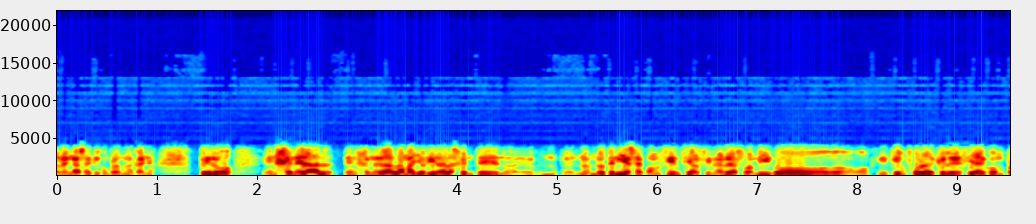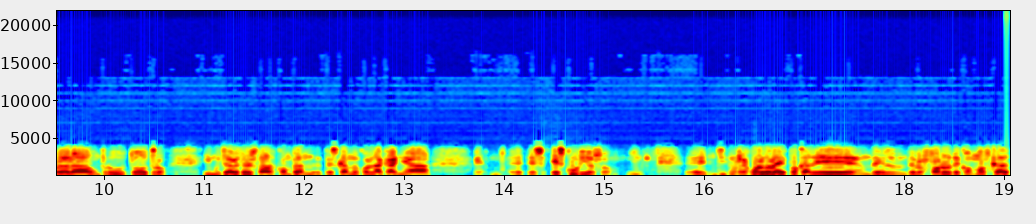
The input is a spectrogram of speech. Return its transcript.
No vengas aquí comprando una caña. Pero en general, en general la mayoría de la gente no, tenía esa conciencia. Al final era su amigo o quien fuera el que le decía de comprar a un producto u otro y muchas veces estabas comprando, pescando con la caña es, es curioso. Eh, recuerdo la época de, los foros de Conmosca,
